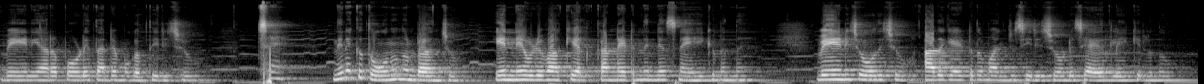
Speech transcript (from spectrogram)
വേണിയറപ്പോടെ തന്റെ മുഖം തിരിച്ചു. ഛേ നിനക്ക് തോന്നുന്നുണ്ടോ അഞ്ചു എന്നെ ഒഴിവാക്കിയാൽ കണ്ണേട്ടൻ നിന്നെ സ്നേഹിക്കുമെന്ന്. വേണി ചോദിച്ചു. അത് കേട്ടതും അഞ്ചു ചിരിച്ചുകൊണ്ട് ചെയറിലേക്കിരുന്നു.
